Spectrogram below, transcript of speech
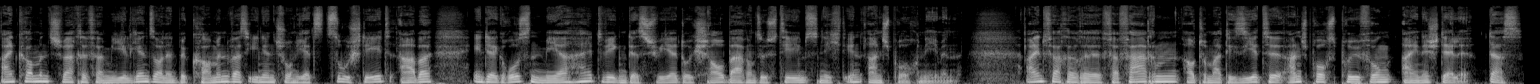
Einkommensschwache Familien sollen bekommen, was ihnen schon jetzt zusteht, aber in der großen Mehrheit wegen des schwer durchschaubaren Systems nicht in Anspruch nehmen. Einfachere Verfahren, automatisierte Anspruchsprüfung, eine Stelle. Das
